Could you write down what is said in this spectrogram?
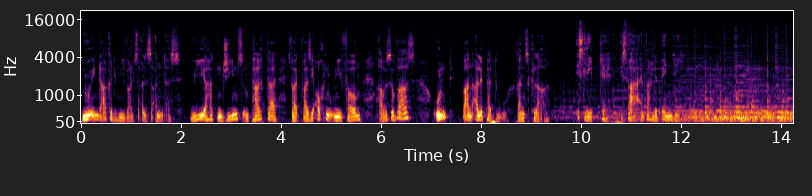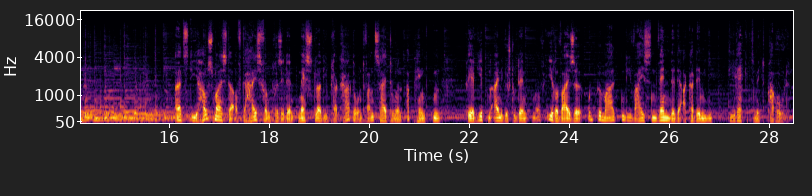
Nur in der Akademie war das alles anders. Wir hatten Jeans und Parka, es war quasi auch eine Uniform, aber so war es. Und waren alle per Du, ganz klar. Es lebte, es war einfach lebendig. Als die Hausmeister auf Geheiß von Präsident Nestler die Plakate und Wandzeitungen abhängten, reagierten einige Studenten auf ihre Weise und bemalten die weißen Wände der Akademie direkt mit Parolen.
